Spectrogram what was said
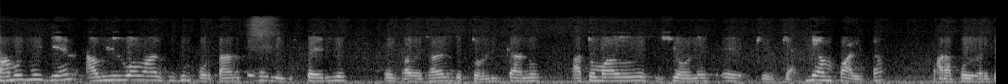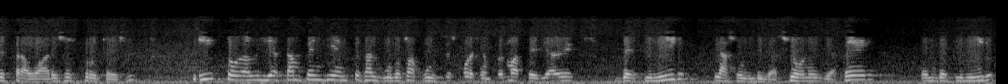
Vamos muy bien, ha habido avances importantes, el ministerio en cabeza del doctor Licano ha tomado decisiones eh, que, hacían falta para poder destrabar esos procesos y todavía están pendientes algunos ajustes, por ejemplo, en materia de definir las obligaciones de hacer, en definir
